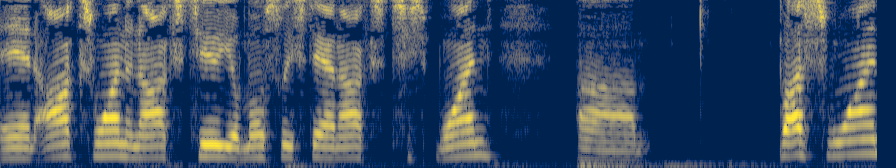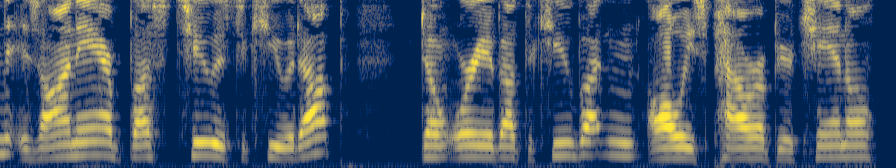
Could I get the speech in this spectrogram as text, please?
and aux 1 and aux 2 you'll mostly stay on aux 1 um, bus 1 is on air bus 2 is to cue it up don't worry about the cue button. Always power up your channel.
